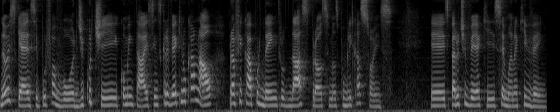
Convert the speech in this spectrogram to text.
não esquece, por favor, de curtir, comentar e se inscrever aqui no canal para ficar por dentro das próximas publicações. É, espero te ver aqui semana que vem.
